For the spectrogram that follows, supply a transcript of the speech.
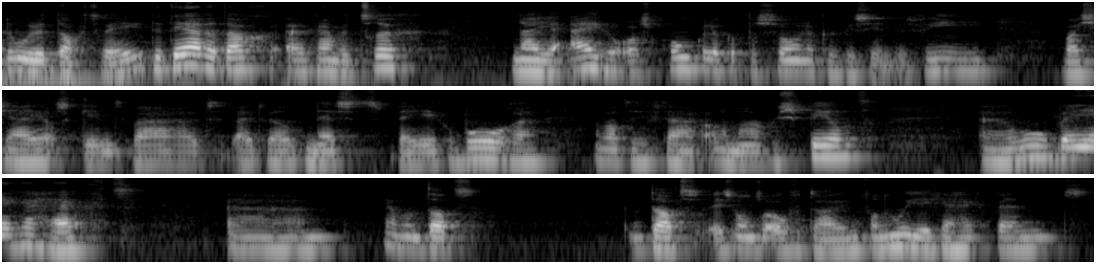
doen we de dag twee. De derde dag gaan we terug naar je eigen oorspronkelijke persoonlijke gezin. Dus wie was jij als kind? Waaruit uit welk nest ben je geboren? En wat heeft daar allemaal gespeeld? Hoe ben je gehecht? Ehm, ja, want dat, dat is onze overtuiging van hoe je gehecht bent,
